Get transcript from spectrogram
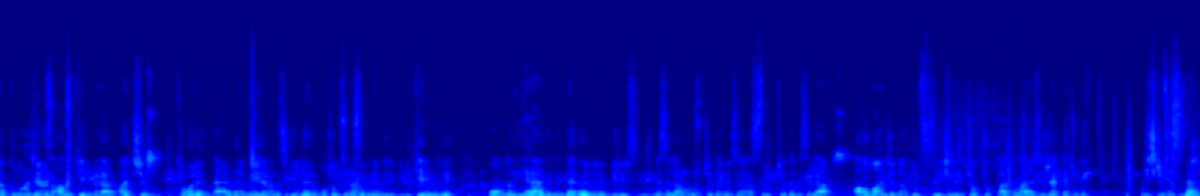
e, kullanacağınız ana kelimeler açım, tuvalet nerede, meydana nasıl gidebilirim, otobüse nasıl binebilirim gibi kelimeleri onların yerel dilinde öğrenebilirsiniz. Mesela Rusça'da, mesela Sırpça'da, mesela Almanca'da. Bu size işinizi çok çok daha kolaylaştıracaktır. Çünkü hiç kimse sizden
